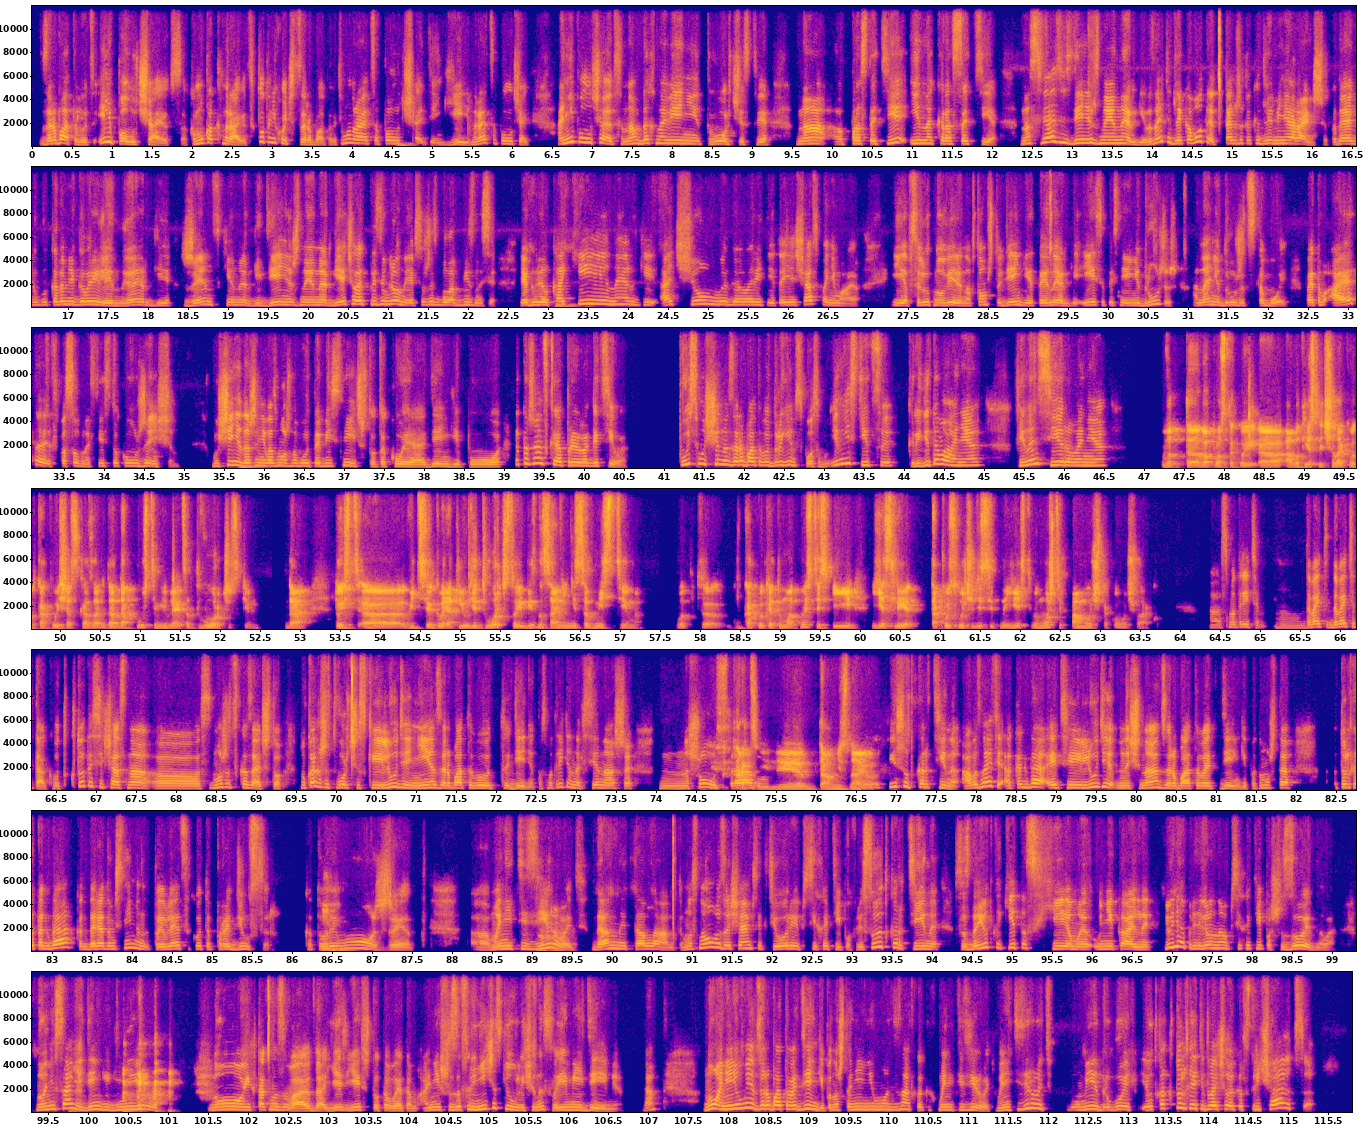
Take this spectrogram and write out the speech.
зарабатываются или получаются, кому как нравится. Кто-то не хочет зарабатывать, ему нравится получать деньги, ей нравится получать. Они получаются на вдохновении, творчестве, на э, простоте и на красоте на связи с денежной энергией. Вы знаете, для кого-то это так же, как и для меня раньше, когда, я, когда мне говорили энергии, женские энергии, денежные энергии. Я человек приземленный, я всю жизнь была в бизнесе. Я говорила, какие энергии, о чем вы говорите? Это я сейчас понимаю. И абсолютно уверена в том, что деньги – это энергия. И если ты с ней не дружишь, она не дружит с тобой. Поэтому, а эта способность есть только у женщин. Мужчине даже невозможно будет объяснить, что такое деньги по... Это женская прерогатива. Пусть мужчины зарабатывают другим способом. Инвестиции, кредитование, финансирование. Вот э, вопрос такой, э, а вот если человек, вот как вы сейчас сказали, да, допустим, является творческим, да, то есть э, ведь говорят, люди творчества и бизнеса, они несовместимы. Вот как вы к этому относитесь? И если такой случай действительно есть, вы можете помочь такому человеку? А, смотрите, давайте, давайте так, вот кто-то сейчас на, э, может сказать, что ну как же творческие люди не зарабатывают денег? Посмотрите на все наши, на шоу, пишут картины, там, не знаю. Пишут картины. А вы знаете, а когда эти люди начинают зарабатывать деньги? Потому что только тогда, когда рядом с ними появляется какой-то продюсер, который угу. может а, монетизировать ага. данный талант. Мы снова возвращаемся к теории психотипов. Рисуют картины, создают какие-то схемы уникальные. Люди определенного психотипа, шизоидного. Но они сами деньги генерируют. Ну, их так называют, да, есть, есть что-то в этом. Они шизофренически увлечены своими идеями, да. Но они не умеют зарабатывать деньги, потому что они не, не знают, как их монетизировать. Монетизировать умеет другой. И вот как только эти два человека встречаются,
